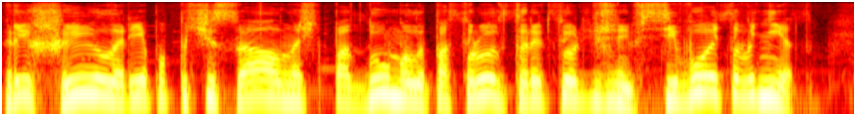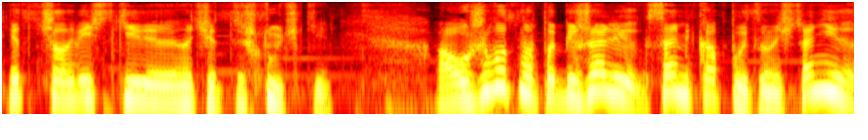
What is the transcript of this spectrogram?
решило, репу почесал, значит, подумал и построил траекторию движения. Всего этого нет. Это человеческие значит, штучки. А у животного побежали сами копыта. Значит, они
